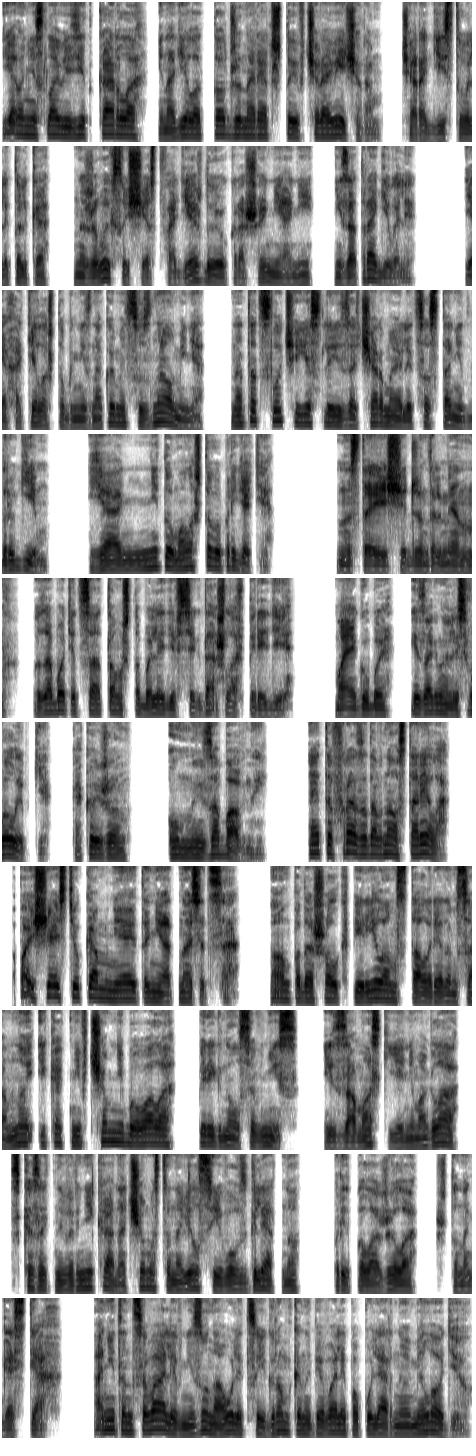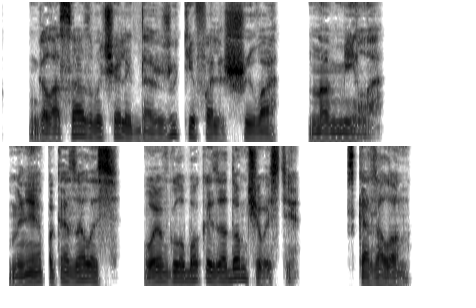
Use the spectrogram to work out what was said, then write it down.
Я нанесла визит Карла и надела тот же наряд, что и вчера вечером. Чары действовали только на живых существ, одежду и украшения они не затрагивали. Я хотела, чтобы незнакомец узнал меня, на тот случай, если из-за чар мое лицо станет другим. Я не думала, что вы придете. Настоящий джентльмен позаботится о том, чтобы леди всегда шла впереди. Мои губы изогнулись в улыбке. Какой же он умный и забавный. Эта фраза давно устарела. По счастью, ко мне это не относится. Он подошел к перилам, встал рядом со мной и, как ни в чем не бывало, перегнулся вниз. Из-за маски я не могла сказать наверняка, на чем остановился его взгляд, но предположила, что на гостях. Они танцевали внизу на улице и громко напевали популярную мелодию. Голоса звучали до жути фальшиво, но мило. «Мне показалось, вы в глубокой задумчивости», — сказал он.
